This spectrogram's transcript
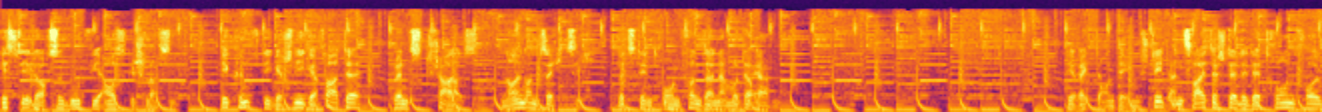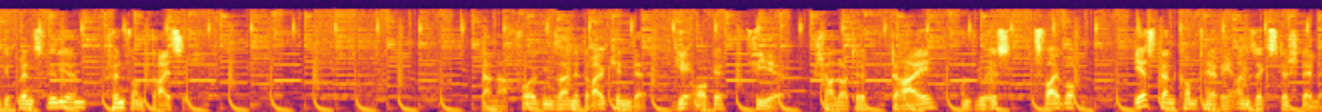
ist jedoch so gut wie ausgeschlossen. Ihr künftiger Schwiegervater, Prinz Charles, 69, wird den Thron von seiner Mutter erben. Direkt unter ihm steht an zweiter Stelle der Thronfolge Prinz William, 35. Danach folgen seine drei Kinder, George, 4, Charlotte, 3, und Louis, 2 Wochen. Erst dann kommt Harry an sechster Stelle.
